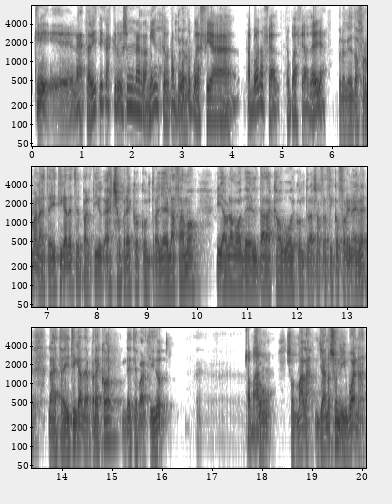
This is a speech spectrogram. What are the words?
Es que eh, las estadísticas creo que son una herramienta, pero tampoco Pero- te puedes fiar, tampoco te, fiar- te puedes fiar de ellas. Pero que de todas formas, las estadísticas de este partido que ha hecho Prescott contra ya enlazamos y hablamos del Dallas Cowboys contra San Francisco 49ers. Las estadísticas de Prescott de este partido Son malas. son, son malas. Ya no son ni buenas,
